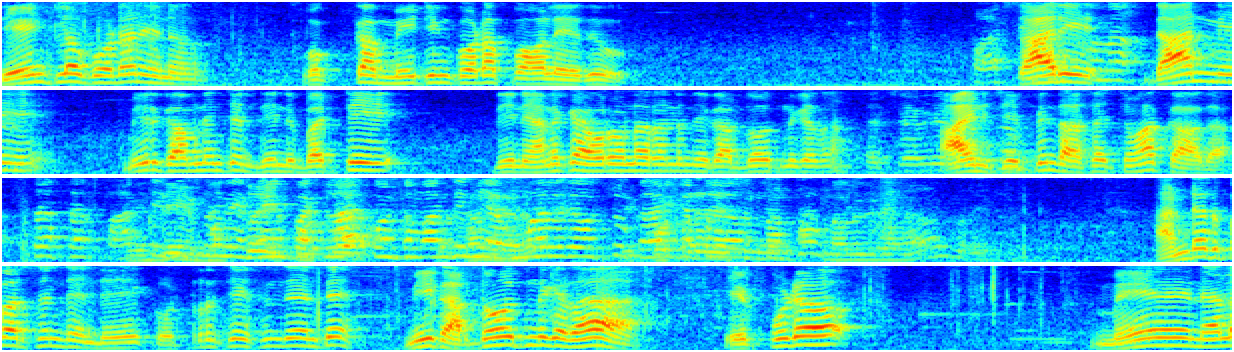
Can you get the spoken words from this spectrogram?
దేంట్లో కూడా నేను ఒక్క మీటింగ్ కూడా పోలేదు. సారీ దాన్ని మీరు గమనించండి. దీన్ని బట్టి దీని వెనక ఎవరు ఉన్నారని మీకు అర్థమవుతుంది కదా? ఆయన చెప్పింది అసత్యమా కాదా? హండ్రెడ్ పర్సెంట్ అండి. కుట్ర చేసింది అంటే మీకు అర్థమవుతుంది కదా? ఎప్పుడో మే నెల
